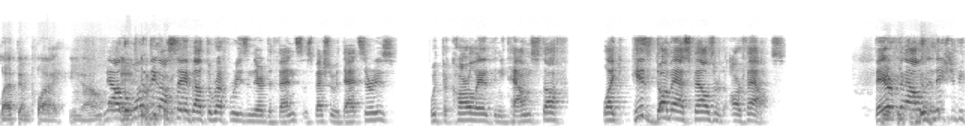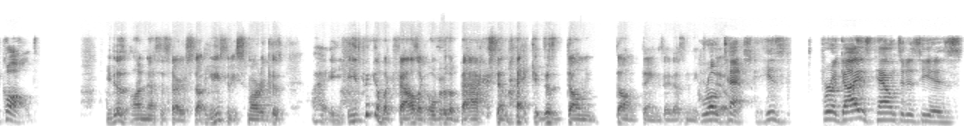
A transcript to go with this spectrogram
let them play. You know. Now, the one thing I'll say about the referees in their defense, especially with that series, with the Karl-Anthony Towns stuff, like his dumbass fouls are, are fouls. They are yeah, fouls, does, and they should be called. He does unnecessary stuff. He needs to be smarter because he's picking up like fouls like over the backs and like just dumb dumb things he doesn't need grotesque. His for a guy as talented as he is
